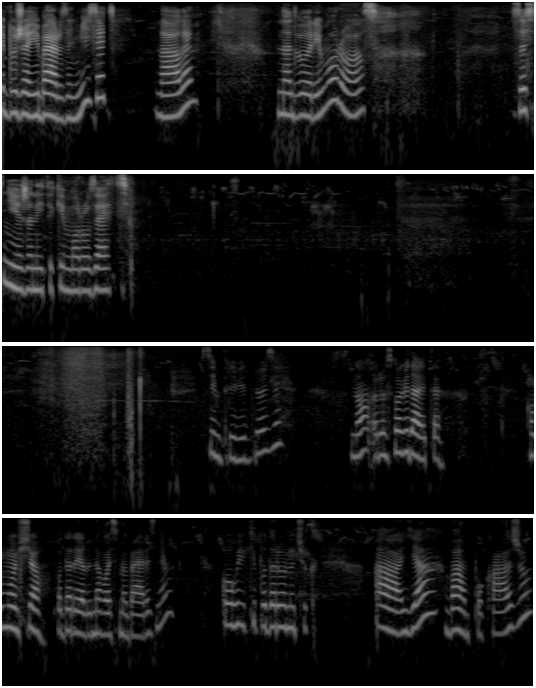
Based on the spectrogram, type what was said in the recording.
Ніби вже і березень місяць, але на дворі мороз. Засніжений такий морозець. Всім привіт, друзі. Ну, розповідайте, кому що подарили на 8 березня, кого який подаруночок. А я вам покажу,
